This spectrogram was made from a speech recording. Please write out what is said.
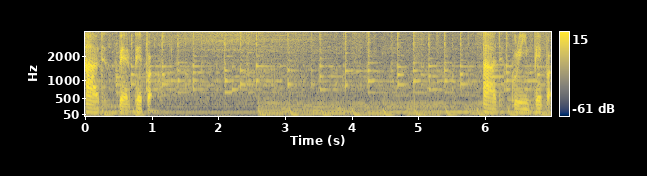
Add bell pepper. Add green pepper.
